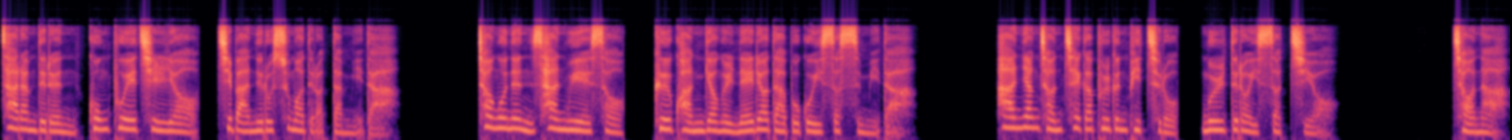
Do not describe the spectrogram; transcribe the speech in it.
사람들은 공포에 질려 집 안으로 숨어들었답니다. 청우는 산 위에서 그 광경을 내려다보고 있었습니다. 한양 전체가 붉은 빛으로 물들어 있었지요. 전하,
